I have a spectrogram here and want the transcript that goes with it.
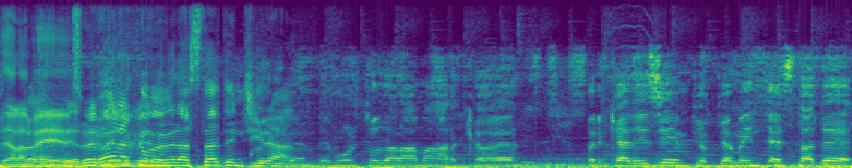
tè alla pesca. Guarda come ve la state Comunque girando. Dipende molto dalla marca, eh. Perché ad esempio ovviamente è statè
